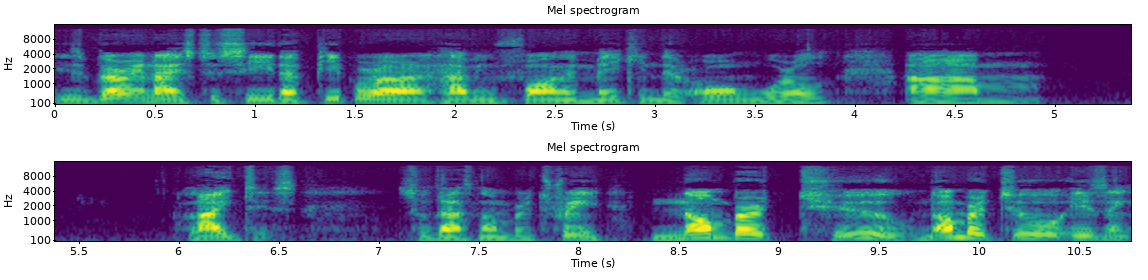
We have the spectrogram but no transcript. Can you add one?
it's very nice to see that people are having fun and making their own world um, like this. So that's number three. Number two. Number two is an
